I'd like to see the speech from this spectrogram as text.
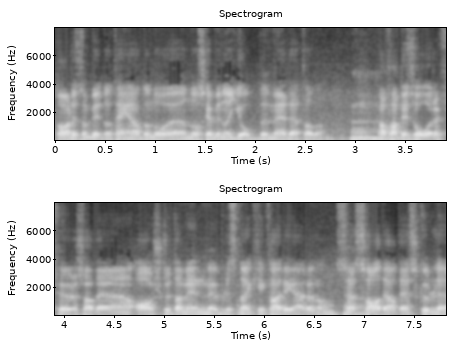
da har jeg liksom begynt å tenke at nå, nå, skal jeg begynne å jobbe med dette. da. Mm. Ja, faktisk Året før så hadde jeg avslutta min møbelsnekkerkarriere. Så jeg ja. sa det at jeg skulle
